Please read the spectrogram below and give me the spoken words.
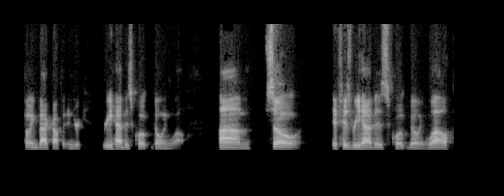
coming back off of injury rehab is quote going well um, so if his rehab is quote going well,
